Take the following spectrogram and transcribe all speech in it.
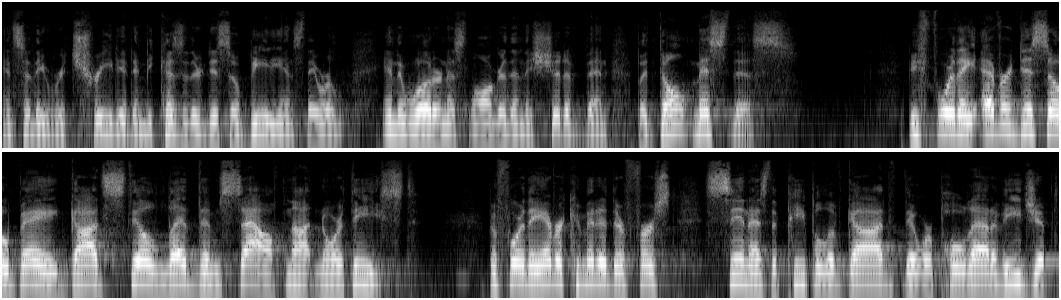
and so they retreated. And because of their disobedience, they were in the wilderness longer than they should have been. But don't miss this. Before they ever disobeyed, God still led them south, not northeast. Before they ever committed their first sin as the people of God that were pulled out of Egypt,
